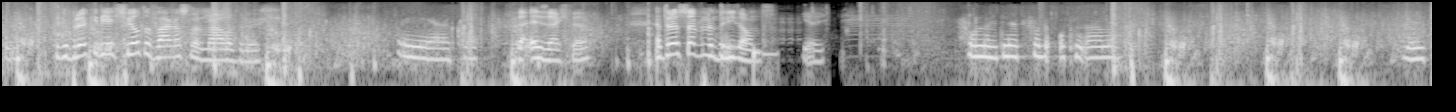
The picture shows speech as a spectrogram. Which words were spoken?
toen? We gebruiken die echt veel te vaak als normale brug. Ja, dat klopt. Dat is echt, hè. En trouwens, we hebben een drietand. Jee. Ik vond het net voor de opname. Leuk.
